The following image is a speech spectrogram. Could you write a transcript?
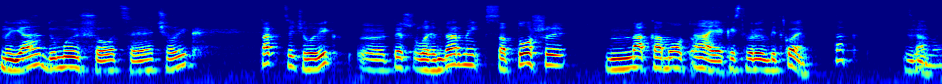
Ну я думаю, що це чоловік. Так, це чоловік, е, теж легендарний Сатоші Накамото. А, який створив біткоін. Саме.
